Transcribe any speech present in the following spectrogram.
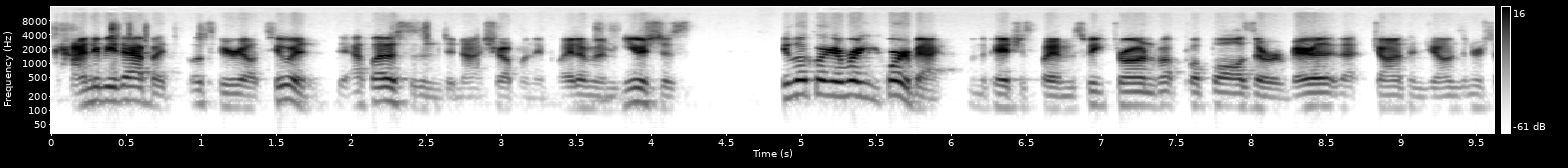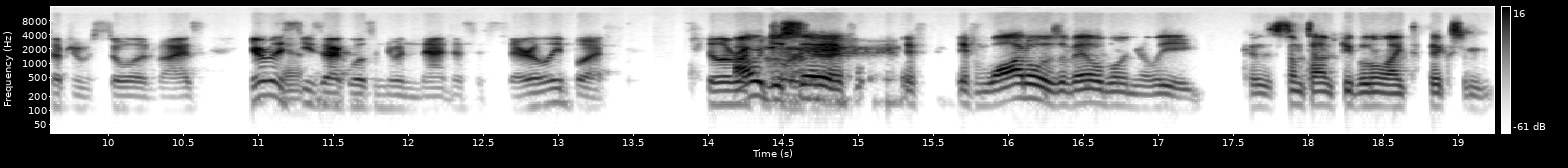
kind of be that, but let's be real. Tua, the athleticism did not show up when they played him. And he was just, he looked like a rookie quarterback when the Patriots played him this week, throwing footballs that were very, that Jonathan Jones interception was still advised. You don't really yeah. see Zach Wilson doing that necessarily, but still I would just say if, if, if Waddle is available in your league, because sometimes people don't like to pick some.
